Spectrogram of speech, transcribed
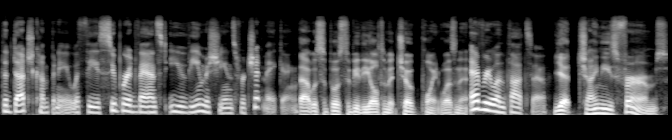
the Dutch company with these super advanced EUV machines for chip making. That was supposed to be the ultimate choke point, wasn't it? Everyone thought so. Yet Chinese firms,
